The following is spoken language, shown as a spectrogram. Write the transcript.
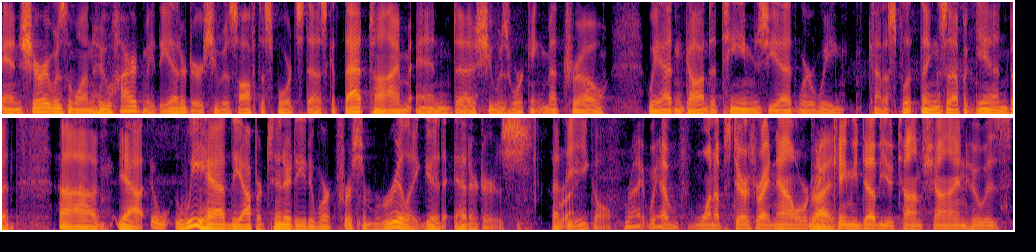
And Sherry was the one who hired me, the editor. She was off the sports desk at that time, and uh, she was working Metro. We hadn't gone to teams yet where we kind of split things up again. But uh, yeah, we had the opportunity to work for some really good editors at the Eagle. Right. We have one upstairs right now working Right. at KMUW, Tom Shine, who was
